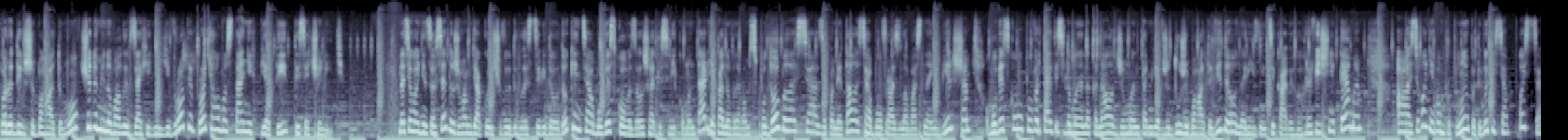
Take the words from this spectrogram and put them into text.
породивши багато мов, що домінували в Західній Європі протягом останніх п'яти тисячоліть. На сьогодні це все. Дуже вам дякую, що ви додивились це відео до кінця. Обов'язково залишайте свій коментар, яка новина вам сподобалася, запам'яталася або вразила вас найбільше. Обов'язково повертайтеся до мене на канал, адже в мене там є вже дуже багато відео на різні цікаві географічні теми. А сьогодні я вам пропоную подивитися ось це.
